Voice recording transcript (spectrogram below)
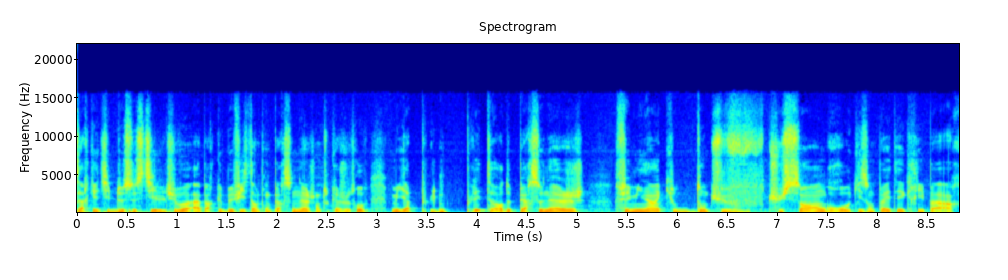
archétypes de ce style, tu vois. À part que Buffy c'est un bon personnage, en tout cas je trouve, mais il y a une pléthore de personnages féminins qui- dont tu, tu sens en gros qu'ils n'ont pas été écrits par,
